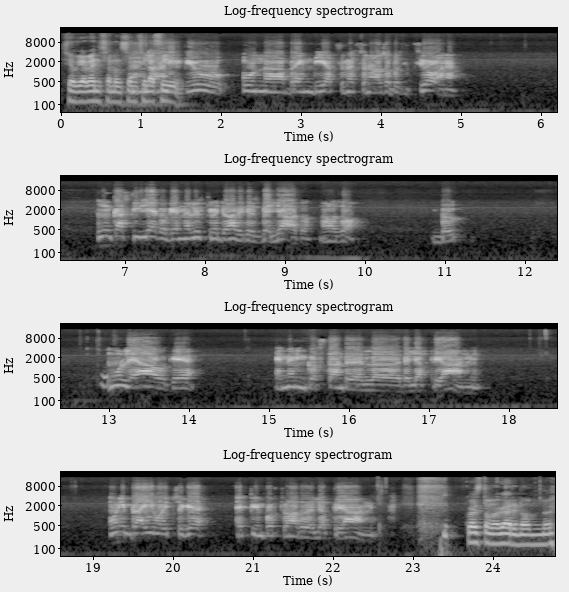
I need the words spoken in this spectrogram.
Sì, ovviamente se non senti un la fine. In più un Brahim Diaz messo nella sua posizione. Un Castiglieco che nelle ultime giornate si è svegliato, non lo so. Boh. Un Leao che è meno incostante del, degli altri anni. Un Ibrahimovic che è più infortunato degli altri anni. Questo magari non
